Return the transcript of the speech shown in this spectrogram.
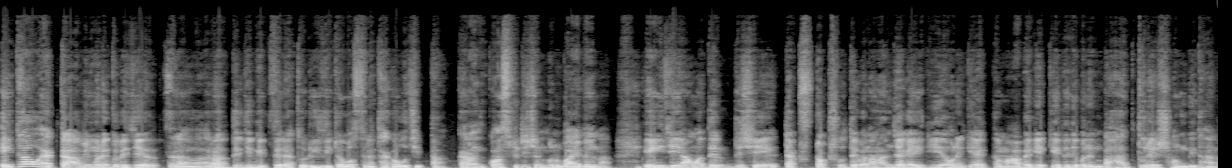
এটাও একটা আমি মনে করি যে আহ, রাজনীতিবিদদের এত রিজিট অবস্থানে থাকা উচিত না। কারণ কনস্টিটিউশন কোনো বাইবেল না। এই যে আমাদের দেশে টকশোতে বা নানান জায়গায় গিয়ে অনেকে একদম আবেগে কেঁদে দিয়ে বলেন বাহাত্তরের সংবিধান।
